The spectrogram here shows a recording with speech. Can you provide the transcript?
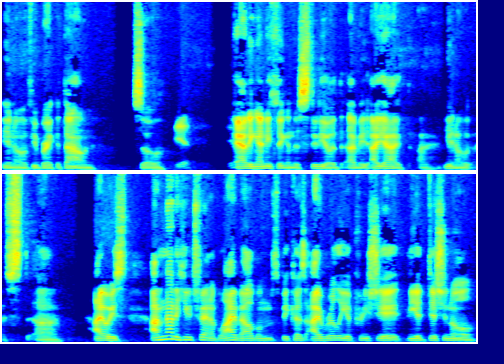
you know, if you break it down. So Yeah. adding anything in the studio, I mean, I yeah, I, I, you know, uh, I always I'm not a huge fan of live albums because I really appreciate the additional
